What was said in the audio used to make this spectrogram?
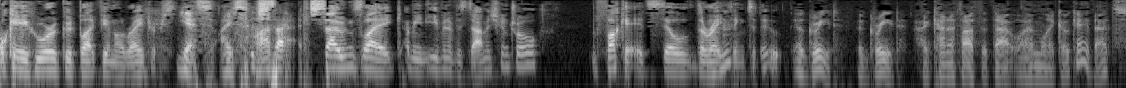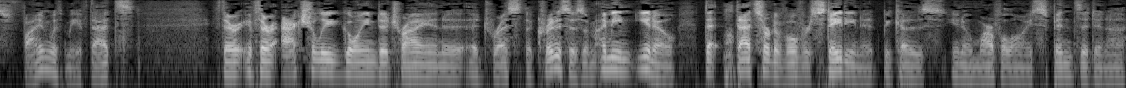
okay, who are good black female writers? Yes, I saw Which that. sounds like, I mean, even if it's damage control, fuck it, it's still the Mm-hmm. right thing to do. Agreed. Agreed. I kind of thought that that I'm like, okay, that's fine with me. If that's if they're if they're actually going to try and uh, address the criticism, I mean, you know, that that's sort of overstating it because you know Marvel always spins it in a,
